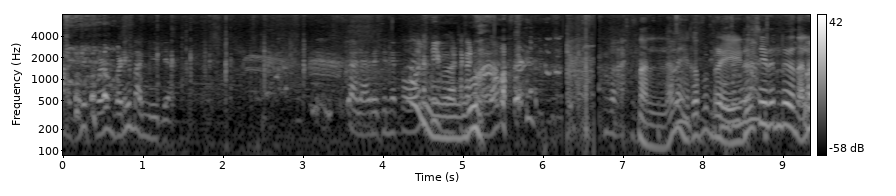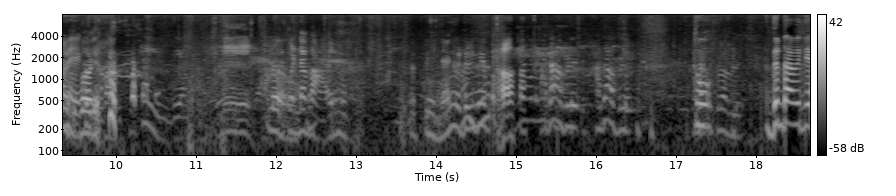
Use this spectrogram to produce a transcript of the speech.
അതിപ്പോഴും ഭംഗിയില്ല. പോലെ നല്ല മേക്കപ്പ് ബ്രൈഡ് ചെയ്തിട്ടുണ്ട്. നല്ല മേക്കപ്പ് ഇതുണ്ടാവില്ല.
